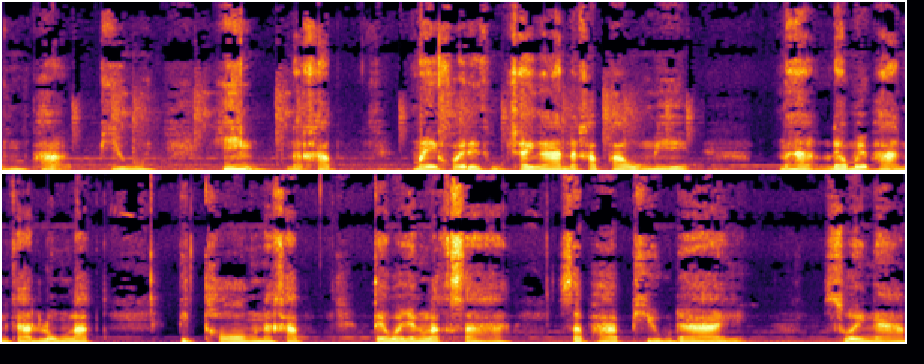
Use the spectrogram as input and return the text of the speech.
มๆพระผิวหิ้งนะครับ ไม่ค่อยได้ถูกใช้งานนะครับ พระองค์นี้นะฮะแล้วไม่ผ่านการลงลักปิดทองนะครับ แต่ว่ายังรักษาสภาพผิวได้สวยงาม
